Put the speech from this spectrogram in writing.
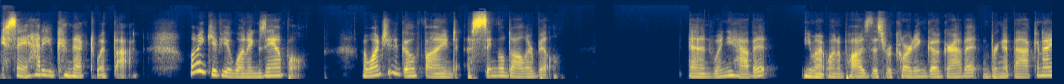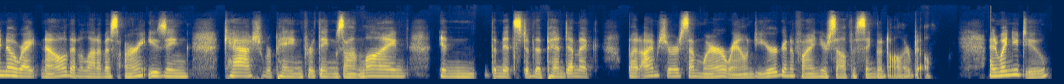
You say, how do you connect with that? Let me give you one example. I want you to go find a single dollar bill. And when you have it, you might want to pause this recording, go grab it and bring it back. And I know right now that a lot of us aren't using cash. We're paying for things online in the midst of the pandemic. But I'm sure somewhere around you're going to find yourself a single dollar bill. And when you do,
